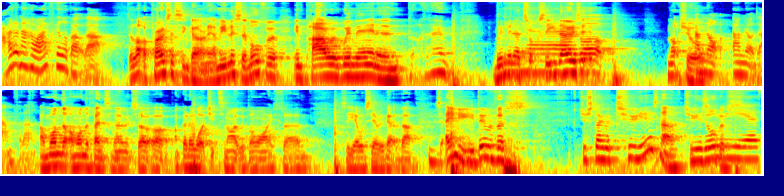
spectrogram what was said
I don't know how I feel about that. A lot of processing going on. here. I mean, listen, I'm all for empowering women, and I don't know, women are Yeah, tuxedos. but Not sure. I'm not. I'm not down for that. I'm on the I'm on the fence at the moment, so uh, I'm going to watch it tonight with my wife. Um, so yeah, we'll see how we get with that. So Amy, you've been with us just over two years now. Two years Two August. years,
